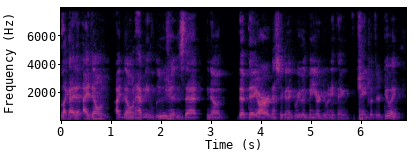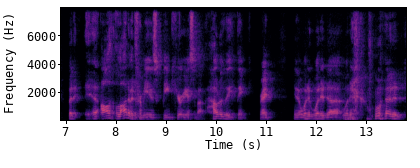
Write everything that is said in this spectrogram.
like I, I don't I don't have any illusions that you know that they are necessarily going to agree with me or do anything to change what they're doing. But it, all, a lot of it for me is being curious about how do they think, right? You know what did what did uh, what did what did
